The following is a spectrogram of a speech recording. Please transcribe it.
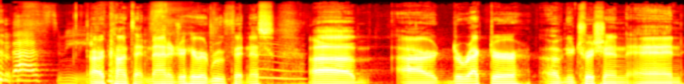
That's me. our content manager here at Rue Fitness, um, our director of nutrition and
